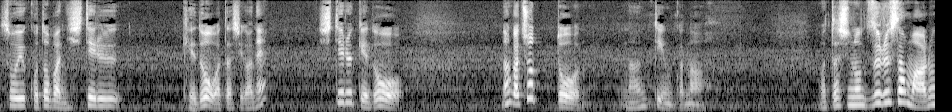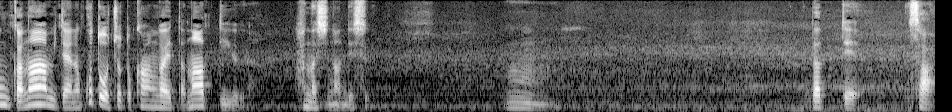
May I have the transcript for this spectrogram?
そういう言葉にしてるけど私がねしてるけどなんかちょっと何て言うんかな。私のずるさもあるんかなみたいなことをちょっと考えたなっていう話なんです。うん。だってさ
